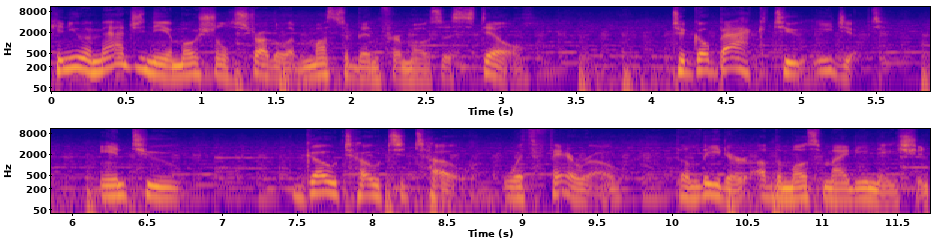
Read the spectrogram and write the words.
can you imagine the emotional struggle it must have been for Moses still to go back to Egypt and to go toe to toe with Pharaoh, the leader of the most mighty nation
